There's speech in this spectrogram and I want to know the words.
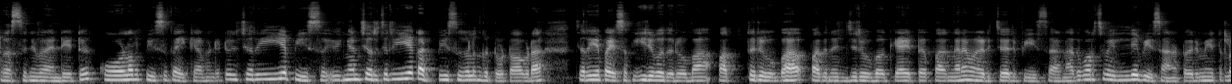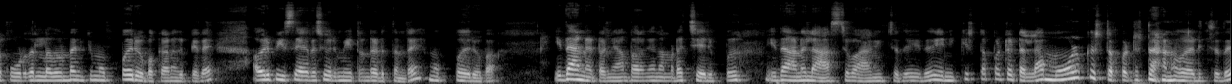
ഡ്രസ്സിന് വേണ്ടിയിട്ട് കോളർ പീസ് തയ്ക്കാൻ വേണ്ടിയിട്ട് ഒരു ചെറിയ പീസ് ഇങ്ങനെ ചെറിയ ചെറിയ കട്ട് പീസുകളും കിട്ടും കേട്ടോ അവിടെ. ചെറിയ പൈസക്ക് ഇരുപത് രൂപ പത്ത് രൂപ പതിനഞ്ച് രൂപ ഒക്കെ ആയിട്ട് അപ്പോൾ അങ്ങനെ മേടിച്ച ഒരു പീസാണ്. അത് കുറച്ച് വലിയ പീസാണ് കേട്ടോ. ഒരു മീറ്ററിൽ കൂടുതലുള്ളതുകൊണ്ട് എനിക്ക് മുപ്പത് രൂപക്കാണ് കിട്ടിയത്. ആ ഒരു പീസ് ഏകദേശം ഒരു മീറ്ററിന്റെ അടുത്തുണ്ട് മുപ്പത് രൂപ. ഇതാണ് കേട്ടോ ഞാൻ പറഞ്ഞ നമ്മുടെ ചെരുപ്പ്. ഇതാണ് ലാസ്റ്റ് വാങ്ങിച്ചത്. ഇത് എനിക്ക് ഇഷ്ടപ്പെട്ടിട്ടല്ല മോൾക്ക് ഇഷ്ടപ്പെട്ടിട്ടാണ് മേടിച്ചത്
